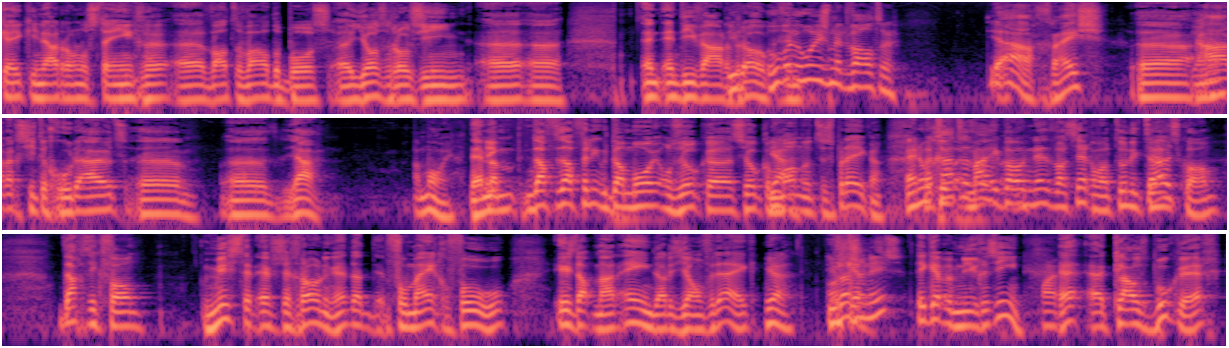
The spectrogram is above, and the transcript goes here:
keek je naar Ronald Steenge, Walter Walderbos, uh, Jos Rosien. En, en die waren er ook. Hoe, hoe is het met Walter? ja, grijs. Aardig, ziet er goed uit. Ja. Ah, mooi. Nee, maar dat, dat vind ik dan mooi om zulke, zulke Ja. mannen te spreken. En hoe maar toen- gaat het maar om- ik wou net wat zeggen, want toen ik thuis kwam, dacht ik van. Mr. FC Groningen, dat, voor mijn gevoel is dat maar één, dat is Jan Verdijk. Ja. Die was er niet? Ik heb hem niet gezien. Eh, Klaus Boekweg,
